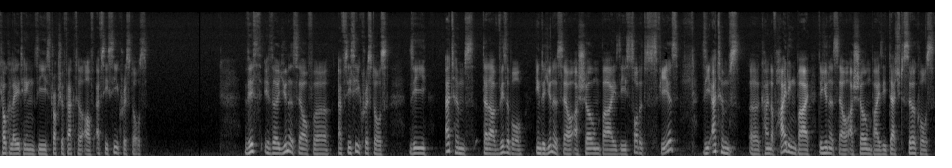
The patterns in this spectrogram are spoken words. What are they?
calculating the structure factor of FCC crystals. This is a unit cell for FCC crystals. The atoms that are visible in the unit cell are shown by the solid spheres. The atoms uh, kind of hiding by the unit cell are shown by the dashed circles.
